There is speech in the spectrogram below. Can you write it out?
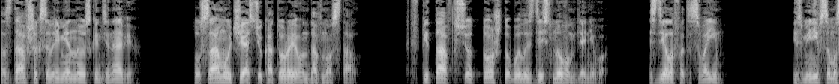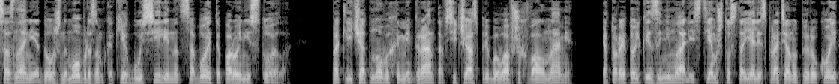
создавших современную Скандинавию, ту самую частью которой он давно стал, впитав все то, что было здесь новым для него, сделав это своим, изменив самосознание должным образом, каких бы усилий над собой это порой не стоило, в отличие от новых иммигрантов, сейчас пребывавших волнами, которые только и занимались тем, что стояли с протянутой рукой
